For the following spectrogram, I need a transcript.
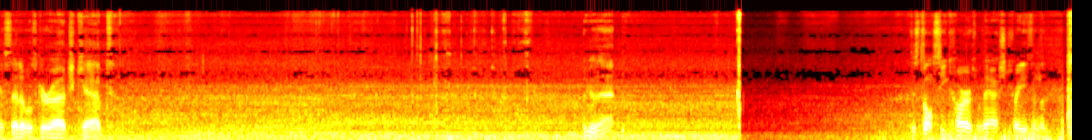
I said, it was garage kept. Look at that. Just don't see cars with ashtrays in the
